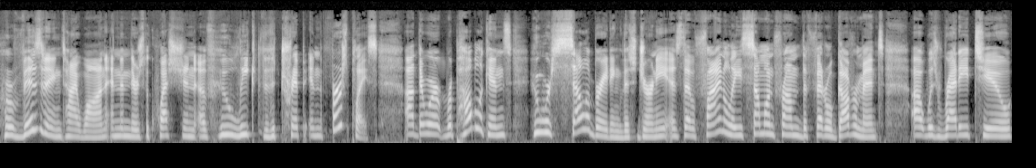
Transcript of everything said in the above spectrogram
her visiting Taiwan. And then there's the question of who leaked the trip in the first place. Uh, there were Republicans who were celebrating this journey as though finally someone from the federal government uh, was ready to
